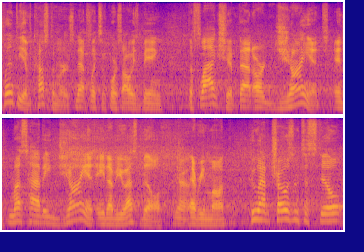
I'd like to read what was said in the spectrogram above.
plenty of customers, Netflix of course always being the flagship, that are giant and must have a giant AWS bill Yeah. every month, who have chosen to still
